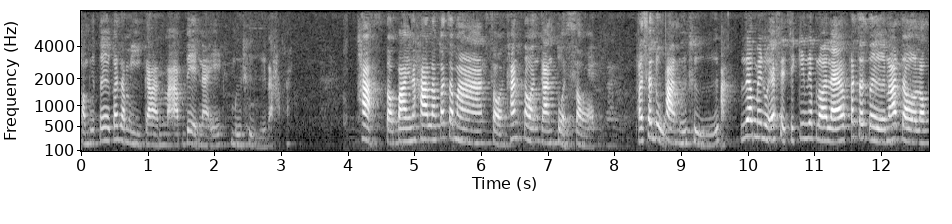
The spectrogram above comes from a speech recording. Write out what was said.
คอมพิวเตอร์ก็จะมีการมาอัปเดตในมือถือนะคะ ค่ะ ต่อไปนะคะเราก็จะมาสอนขั้นตอนการตรวจสอบ พัสดุผ่านมือถือ เลือกเมนู Access Checking เรียบร้อยแล้ว ก็จะเจอหน้าจอล็อก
